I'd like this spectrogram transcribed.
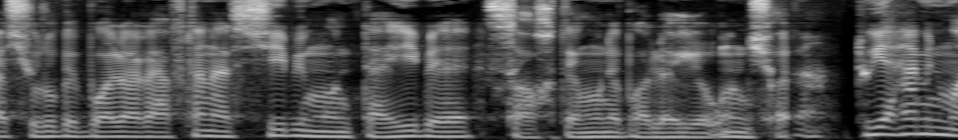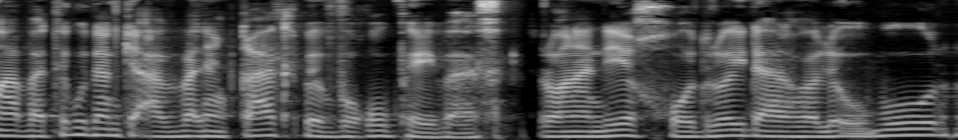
و شروع به بالا رفتن از شیبی منتهی به ساختمون بالای اون شدن. توی همین محوطه بودن که اولین قتل به وقوع پیوست. راننده خودروی در حال عبور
